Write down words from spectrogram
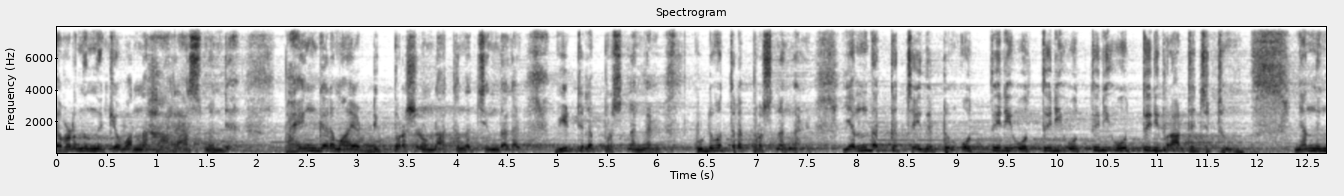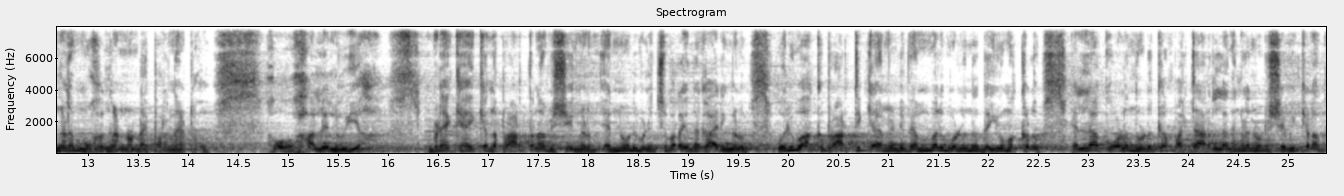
എവിടെ നിന്നൊക്കെ വന്ന ഹരാസ്മെന്റ് ഭയങ്കരമായ ഡിപ്രഷൻ ഉണ്ടാക്കുന്ന ചിന്തകൾ വീട്ടിലെ പ്രശ്നങ്ങൾ കുടുംബത്തിലെ പ്രശ്നങ്ങൾ എന്തൊക്കെ ചെയ്തിട്ടും ഒത്തിരി ഒത്തിരി ഒത്തിരി ഒത്തിരി പ്രാർത്ഥിച്ചിട്ടും ഞാൻ നിങ്ങളെ മുഖം കണ്ണുണ്ടായി പറഞ്ഞേട്ടോ ഓ ഹലലൂയ ഇവിടേക്ക് അയക്കുന്ന പ്രാർത്ഥനാ വിഷയങ്ങളും എന്നോട് വിളിച്ചു പറയുന്ന കാര്യങ്ങളും ഒരു വാക്ക് പ്രാർത്ഥിക്കാൻ വേണ്ടി വെമ്പൽ കൊള്ളുന്ന ദൈവമക്കളും എല്ലാ കോളൊന്നും എടുക്കാൻ പറ്റാറില്ല. നിങ്ങൾ എന്നോട് ക്ഷമിക്കണം.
